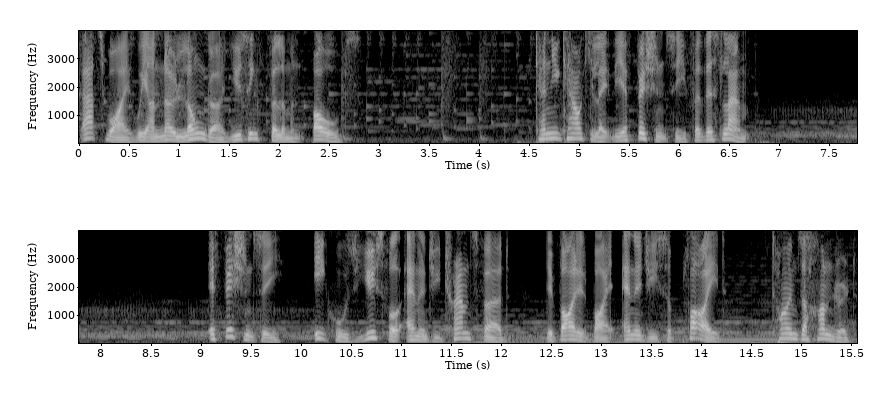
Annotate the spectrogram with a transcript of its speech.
That's why we are no longer using filament bulbs. Can you calculate the efficiency for this lamp? Efficiency equals useful energy transferred divided by energy supplied times 100.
